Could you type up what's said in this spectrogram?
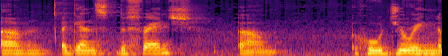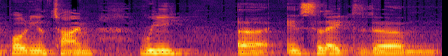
um, against the French, um, who during Napoleon time re-installed uh, the, um,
